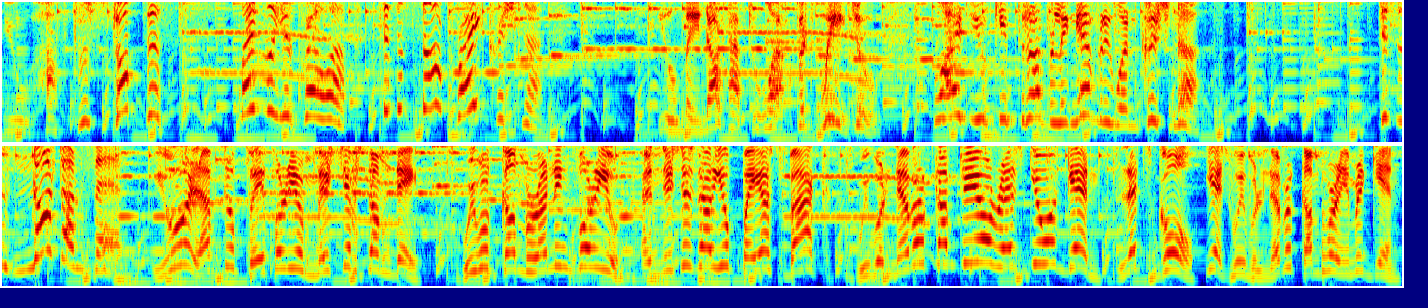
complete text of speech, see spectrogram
You have to stop this. When will you grow up? This is not right, Krishna. You may not have to work, but we do. Why do you keep troubling everyone, Krishna? This is not unfair. You will have to pay for your mischief someday. We will come running for you, and this is how you pay us back. We will never come to your rescue again. Let's go. Yes, we will never come for him again.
